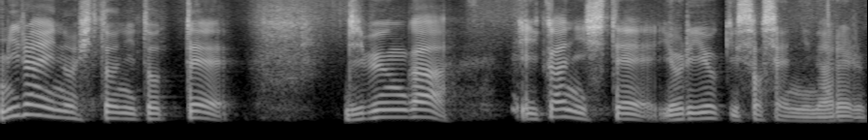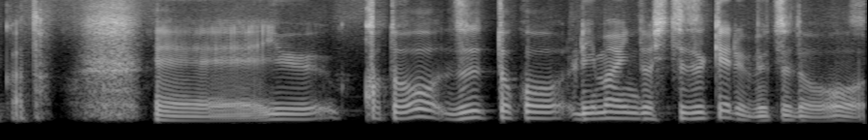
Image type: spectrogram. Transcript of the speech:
未来の人にとって自分がいかにしてより良き祖先になれるかと、えー、いうことをずっとこうリマインドし続ける仏道を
